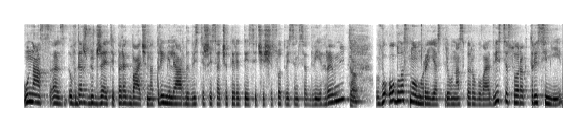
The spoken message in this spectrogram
У нас е, в держбюджеті передбачено 3 мільярди 264 тисячі 682 гривні. Так. В обласному реєстрі у нас перебуває 243 сім'ї.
